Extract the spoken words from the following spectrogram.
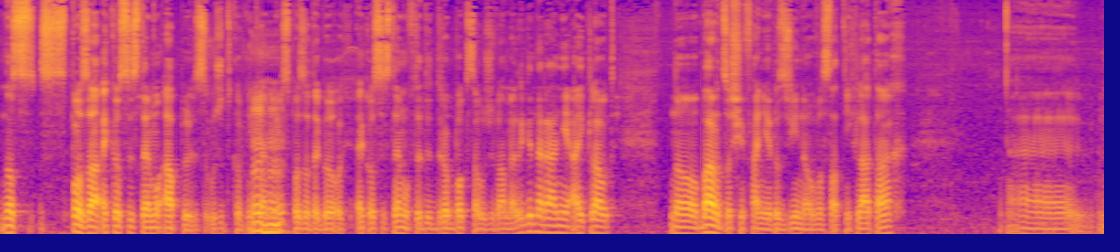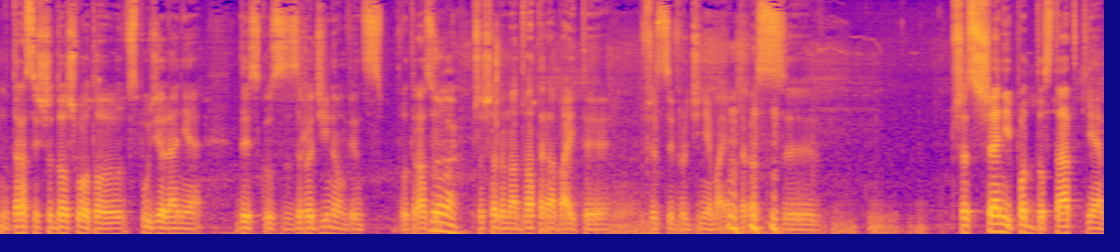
no, spoza ekosystemu Apple z użytkownikami, mhm. spoza tego ekosystemu, wtedy Dropboxa używamy, ale generalnie iCloud no, bardzo się fajnie rozwinął w ostatnich latach. E, no, teraz jeszcze doszło to współdzielenie dysku z, z rodziną, więc od razu no tak. przeszedłem na 2 terabajty. Wszyscy w rodzinie mają teraz y, przestrzeni pod dostatkiem.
